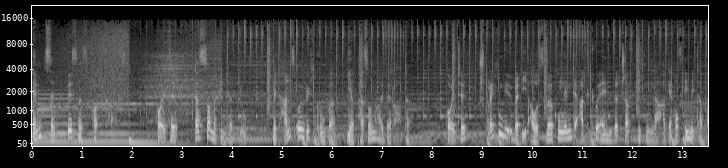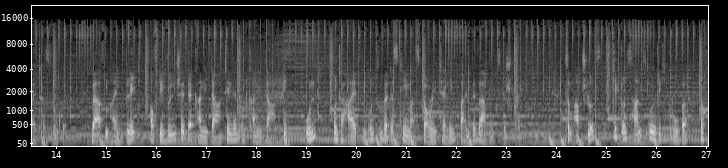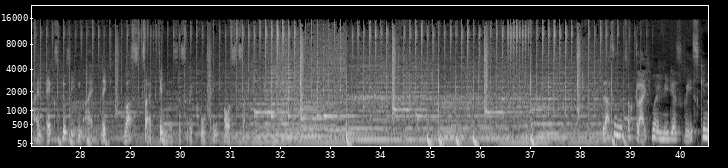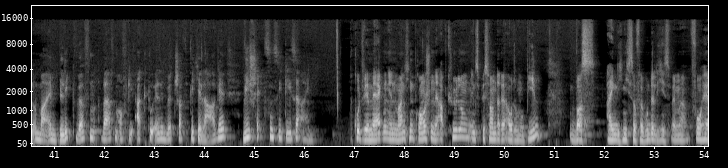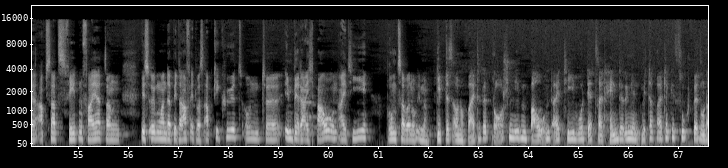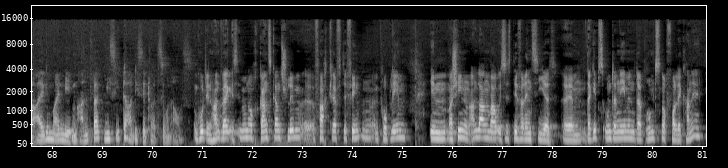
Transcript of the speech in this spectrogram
MZ Business Podcast. Heute das Sommerinterview mit Hans-Ulrich Gruber, Ihr Personalberater. Heute sprechen wir über die Auswirkungen der aktuellen wirtschaftlichen Lage auf die Mitarbeitersuche, werfen einen Blick auf die Wünsche der Kandidatinnen und Kandidaten und unterhalten uns über das Thema Storytelling beim Bewerbungsgespräch. Zum Abschluss gibt uns Hans-Ulrich Gruber noch einen exklusiven Einblick, was zeitgemäßes Recruiting auszeichnet. Lassen Sie uns doch gleich mal in Medias Res gehen und mal einen Blick werfen, werfen auf die aktuelle wirtschaftliche Lage. Wie schätzen Sie diese ein? Gut, wir merken in manchen Branchen eine Abkühlung, insbesondere Automobil, was eigentlich nicht so verwunderlich ist. Wenn man vorher Absatzfäden feiert, dann ist irgendwann der Bedarf etwas abgekühlt und äh, im Bereich Bau und IT brummt es aber noch immer. Gibt es auch noch weitere Branchen neben Bau und IT, wo derzeit händeringend Mitarbeiter gesucht werden oder allgemein neben Handwerk? Wie sieht da die Situation aus? Gut, in Handwerk ist immer noch ganz, ganz schlimm. Äh, Fachkräfte finden ein Problem. Im Maschinen- und Anlagenbau ist es differenziert. Ähm, da gibt es Unternehmen, da brummt es noch volle Kanne.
